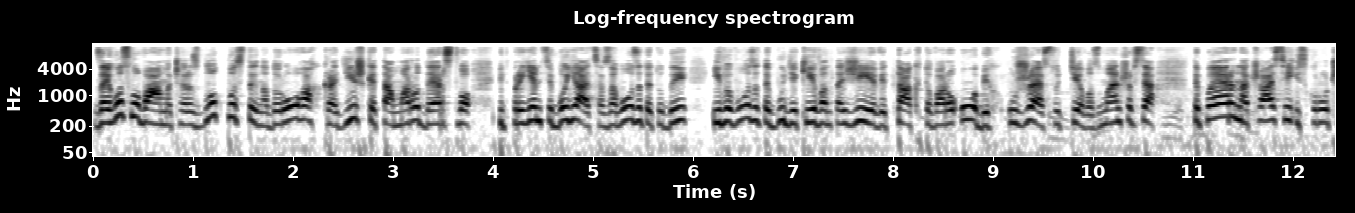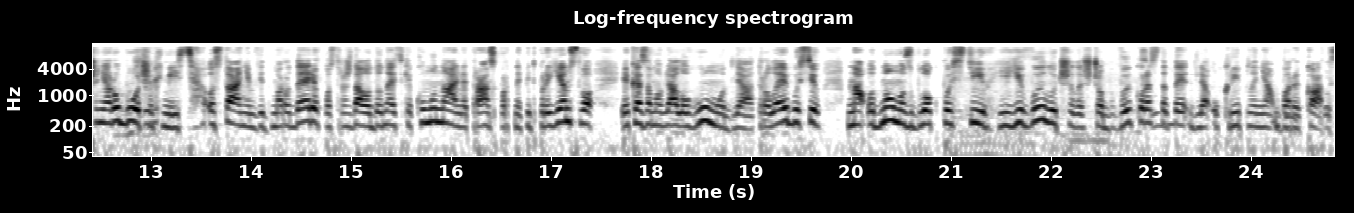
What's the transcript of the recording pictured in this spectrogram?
За його словами, через блокпости на дорогах, крадіжки та мародерство підприємці бояться завозити туди і вивозити будь-які вантажі. Відтак товарообіг уже суттєво зменшився. Тепер на часі і скорочення робочих місць. Останнім від мародерів постраждало Донецьке комунальне транспортне підприємство, яке замовляло гуму для тролейбусів на одному з блокпостів. Її вилучили, щоб використати для укріплення барикад.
